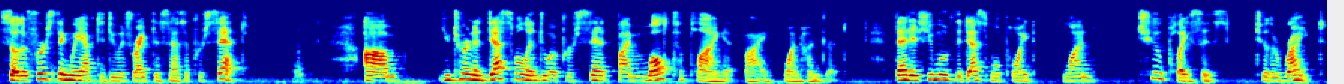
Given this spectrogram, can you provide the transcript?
So the first thing we have to do is write this as a percent. Um, you turn a decimal into a percent by multiplying it by 100. That is, you move the decimal point one, two places to the right.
